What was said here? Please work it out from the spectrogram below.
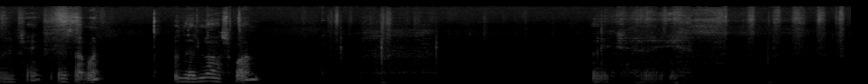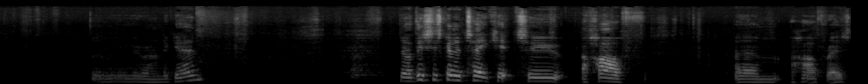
Okay, there's that one. And then last one. Okay. And around again. Now this is going to take it to a half, um, a half rose.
